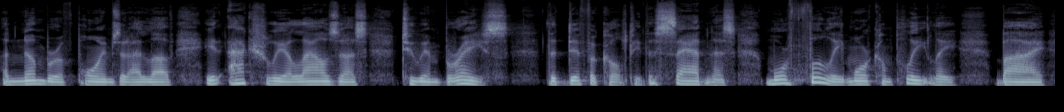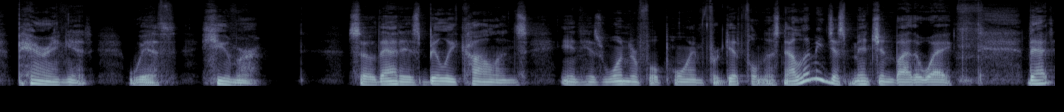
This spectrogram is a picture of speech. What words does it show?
a number of poems that I love, it actually allows us to embrace the difficulty, the sadness more fully, more completely by pairing it with humor. So that is Billy Collins in his wonderful poem, Forgetfulness. Now, let me just mention, by the way, that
